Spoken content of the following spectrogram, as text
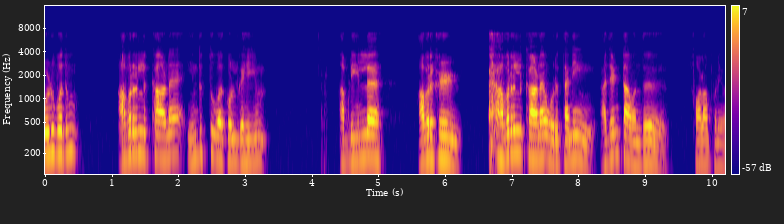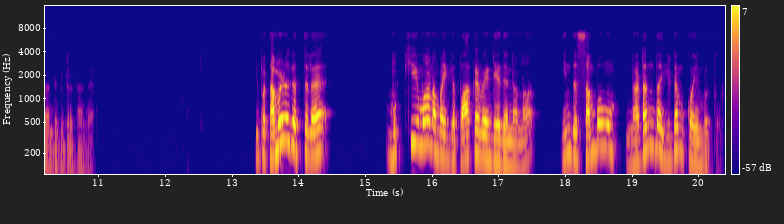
முழுவதும் அவர்களுக்கான இந்துத்துவ கொள்கையும் அப்படி இல்லை அவர்கள் அவர்களுக்கான ஒரு தனி அஜெண்டா வந்து ஃபாலோ பண்ணி வந்துகிட்டு இருக்காங்க. இப்ப தமிழகத்துல முக்கியமா நம்ம இங்க பார்க்க வேண்டியது என்னன்னா இந்த சம்பவம் நடந்த இடம் கோயம்புத்தூர்.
